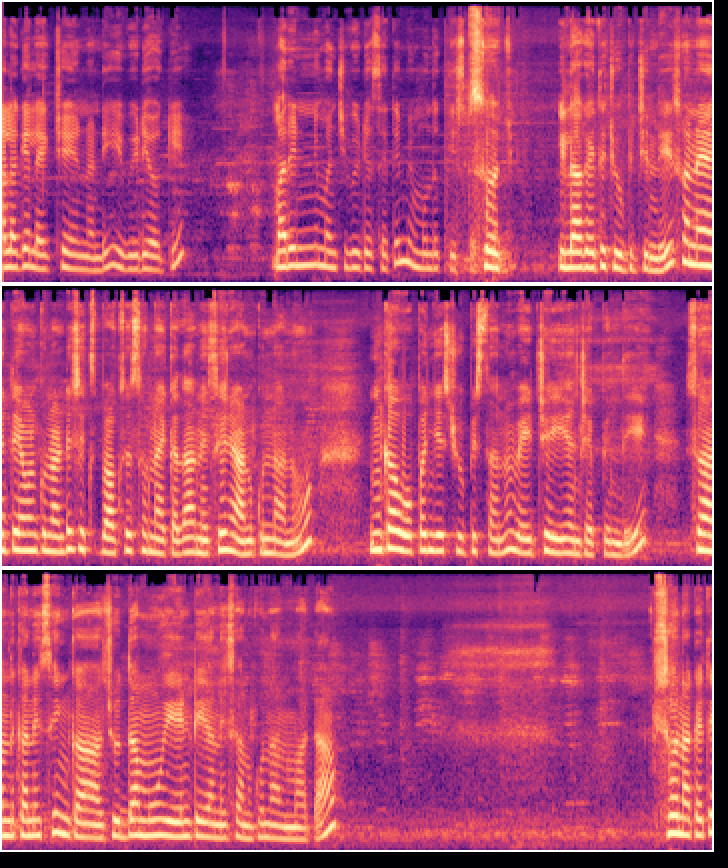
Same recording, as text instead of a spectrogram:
అలాగే లైక్ చేయండి ఈ వీడియోకి. మరిన్ని మంచి వీడియోస్ అయితే మేము ముందుకు తీసుకు సో ఇలాగైతే చూపించింది. సో నేనైతే ఏమనుకున్నా అంటే సిక్స్ బాక్సెస్ ఉన్నాయి కదా అనేసి నేను అనుకున్నాను. ఇంకా ఓపెన్ చేసి చూపిస్తాను. వెయిట్ చేయి అని చెప్పింది. సో అందుకనేసి ఇంకా చూద్దాము ఏంటి అనేసి అనుకున్నాను అనమాట సో నాకైతే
